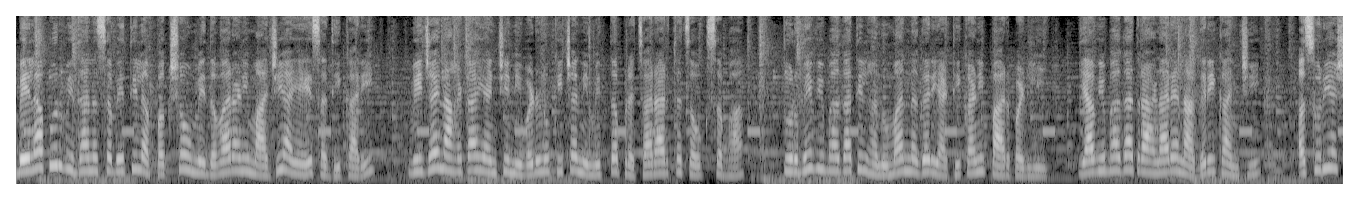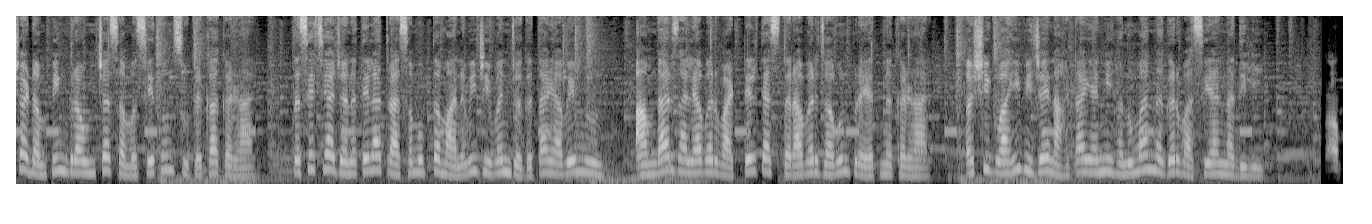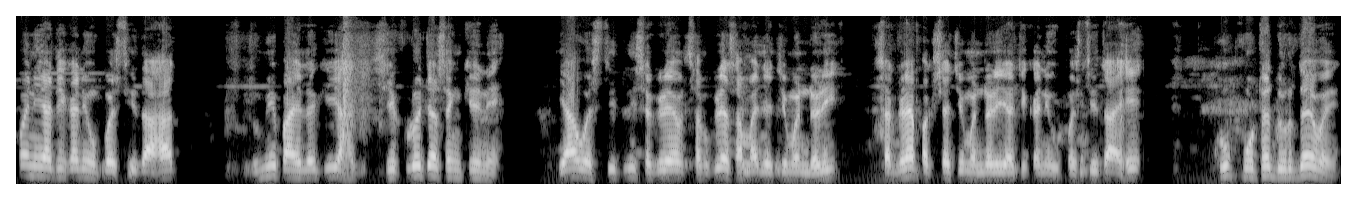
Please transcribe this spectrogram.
बेलापूर विधानसभेतील अपक्ष उमेदवार आणि माजी आय एस अधिकारी विजय नाहटा यांची निवडणुकीच्या निमित्त प्रचारार्थ चौकसभा तुर्भे विभागातील हनुमान नगर या ठिकाणी पार पडली. या विभागात राहणाऱ्या नागरिकांची असुरी अशा डम्पिंग ग्राउंडच्या समस्येतून सुटका करणार तसेच या जनतेला त्रासमुक्त मानवी जीवन जगता यावे म्हणून आमदार झाल्यावर वाटेल त्या स्तरावर जाऊन प्रयत्न करणार अशी ग्वाही विजय नाहटा यांनी हनुमान नगर वासियांना दिली. आपण या ठिकाणी उपस्थित आहात. तुम्ही पाहिलं की शेकडोच्या संख्येने या वस्तीतली सगळ्या सगळ्या समाजाची मंडळी सगळ्या पक्षाची मंडळी या ठिकाणी उपस्थित आहे. खूप मोठं दुर्दैव आहे.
